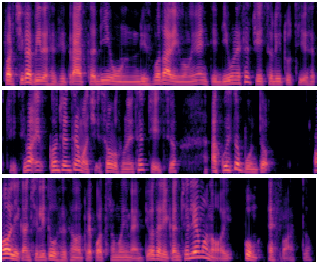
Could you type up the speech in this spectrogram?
farci capire se si tratta di, un, di svuotare i movimenti di un esercizio o di tutti gli esercizi. Ma concentriamoci solo su un esercizio. A questo punto o li cancelli tu se sono 3-4 movimenti o te li cancelliamo noi, pum, è fatto.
